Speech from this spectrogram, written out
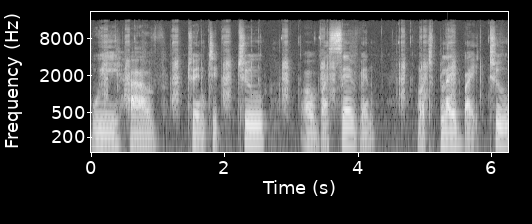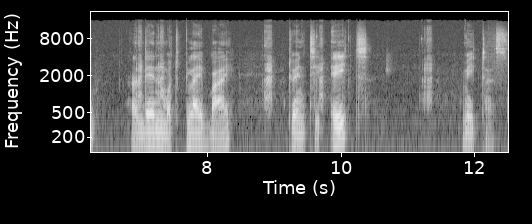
we have 22 over 7 multiplied by 2 and then multiply by 28 meters.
